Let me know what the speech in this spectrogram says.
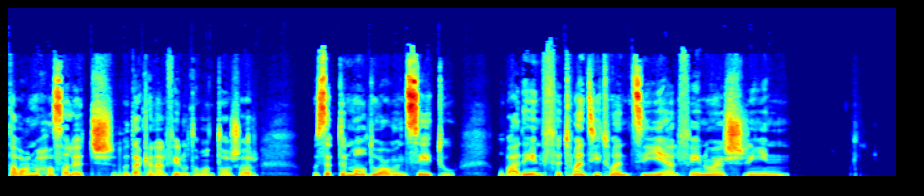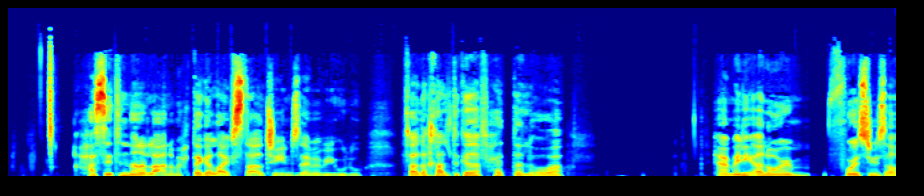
طبعا ما حصلتش وده كان 2018 وسبت الموضوع ونسيته. وبعدين في 2020 2020 حسيت إن أنا لأ أنا محتاجة لايف ستايل تشينج زي ما بيقولوا. فدخلت كده في حتة اللي هو اعملي alarm force yourself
